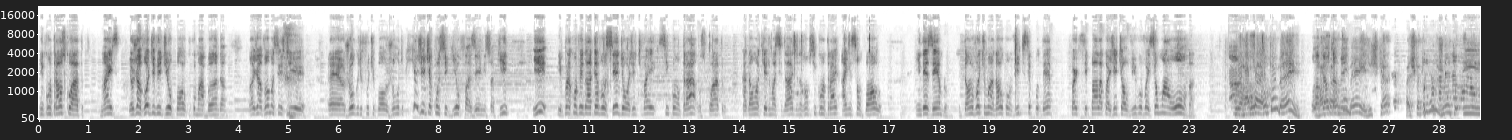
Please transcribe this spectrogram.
encontrar os quatro. Mas eu já vou dividir o palco com uma banda, nós já vamos assistir é, um jogo de futebol junto. O que, que a gente já conseguiu fazer nisso aqui? E, e para convidar até você, Joe, a gente vai se encontrar, os quatro, cada um aqui é de uma cidade, nós vamos se encontrar aí em São Paulo em dezembro. Então eu vou te mandar o convite, se você puder participar lá com a gente ao vivo, vai ser uma honra. Ah, O Rafael também. O Rafael também. A gente quer, a gente quer todo mundo junto. E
